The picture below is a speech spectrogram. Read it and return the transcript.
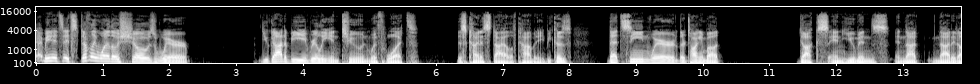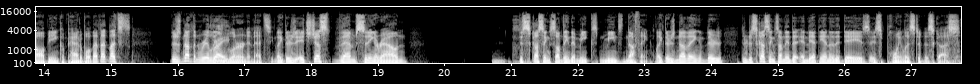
I mean, it's it's definitely one of those shows where you got to be really in tune with what this kind of style of comedy because that scene where they're talking about ducks and humans and not not at all being compatible that, that that's there's nothing really Right. you learn in that scene like there's it's just them sitting around discussing something that means means nothing. Like there's nothing they're they're discussing something that and at the end of the day is is pointless to discuss.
